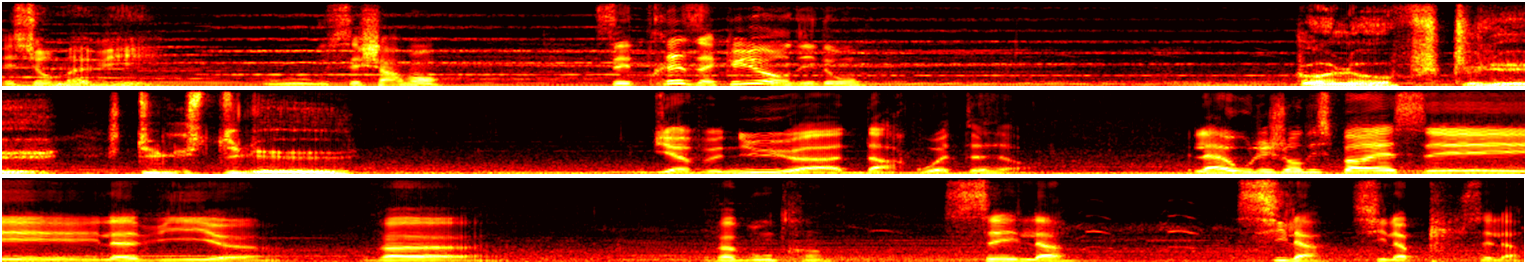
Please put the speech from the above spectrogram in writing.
et sur ma vie. Ouh, c'est charmant. C'est très accueillant, dis donc. Call of Stulu. Stulu, Stulu. Bienvenue à Darkwater. Là où les gens disparaissent et la vie euh, va va bon train. C'est là. Si là, si là, c'est là.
